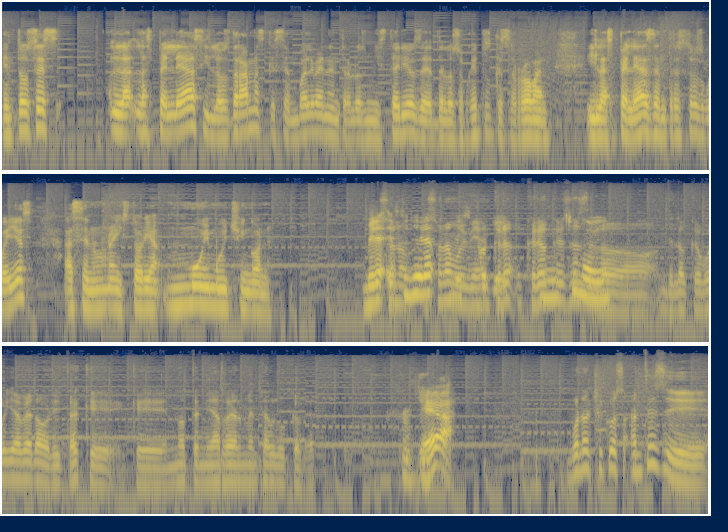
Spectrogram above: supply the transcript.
Entonces, la- las peleas y los dramas que se envuelven entre los misterios de, de los objetos que se roban y las peleas de entre estos güeyes hacen una historia muy, muy chingona. Mira, Suena, es que ya era suena muy bien. Creo, creo que eso es de lo, de lo que voy a ver ahorita que, que no tenía realmente algo que ver. Yeah. Bueno chicos, antes de,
